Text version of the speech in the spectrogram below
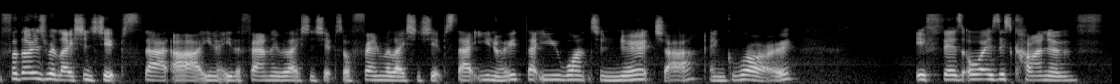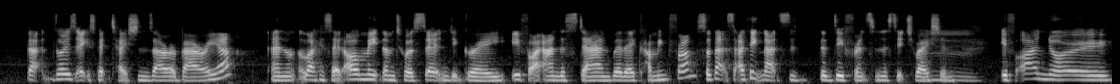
for those relationships that are you know either family relationships or friend relationships that you know that you want to nurture and grow, if there's always this kind of that those expectations are a barrier. And like i said i'll meet them to a certain degree if i understand where they're coming from. So that's i think that's the, the difference in the situation. If i know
